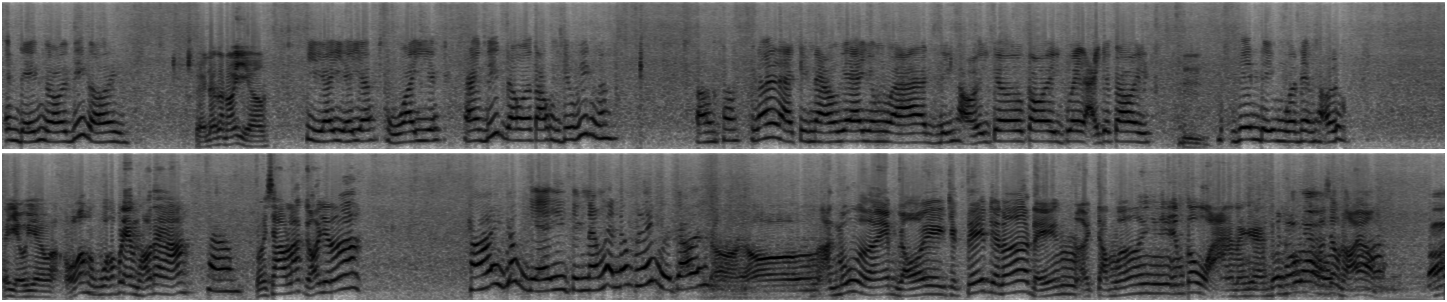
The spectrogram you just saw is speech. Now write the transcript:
Em điện rồi biết rồi. Rồi nó có nói gì không? Gì vậy vậy vậy quay vậy. Ai biết đâu tao còn chưa biết nữa. Ờ xong nói là chừng nào ra nhận quà điện thoại cho coi quay lại cho coi. Ừ. em đi quên đem thoại luôn. Ví dụ như ủa không không có đem thoại ra hả? Không. Rồi sao lát gọi cho nó thôi chút về chừng nào mấy anh up clip rồi coi. Trời ơi anh muốn là em gọi trực tiếp cho nó điện. Ở chồng ơi em có quà này kìa. Có số đó có số điện thoại không? Đó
